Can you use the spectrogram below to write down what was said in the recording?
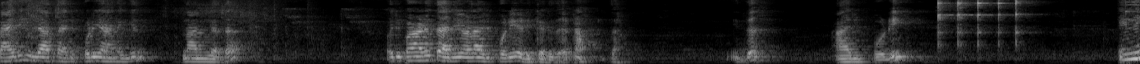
തരിയില്ലാത്ത അരിപ്പൊടിയാണെങ്കിൽ നല്ലത്. ഒരുപാട് തരിയുള്ള അരിപ്പൊടി എടുക്കരുത് കേട്ടോ. ഇതാ അരിപ്പൊടി. ഇനി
